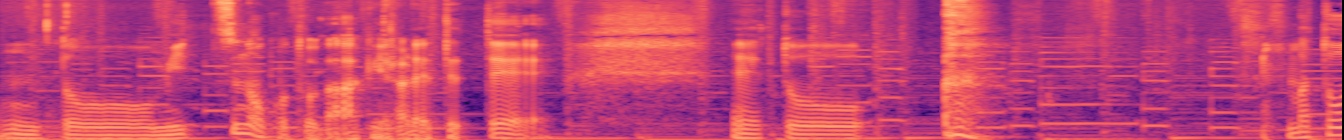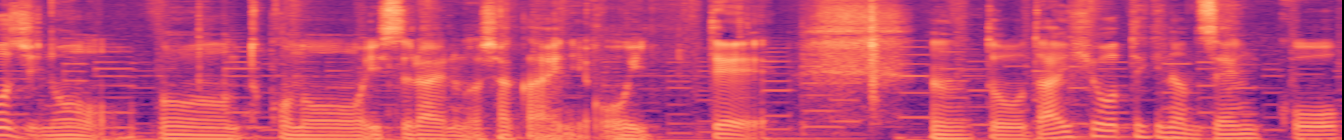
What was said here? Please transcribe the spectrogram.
うんと、3つのことが挙げられてて、えっ、ー、と、まあ、当時の、うんと、このイスラエルの社会において、うんと、代表的な善行、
